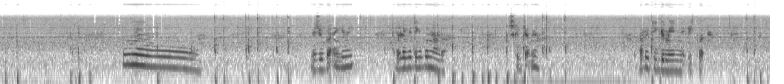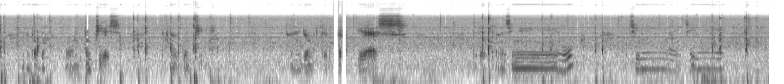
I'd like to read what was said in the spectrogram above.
Oh. Dah juga ni game ni. Dah level 36 dah. Sekejap ni. Baru 3 minit record. Tak apa. Oh, ambil kunci guys. Kita ambil kunci. Jom kita dekat. Yes. Kita jalan sini. Oh. Sini. Naik sini.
